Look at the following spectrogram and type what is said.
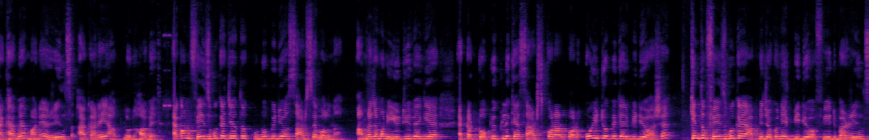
দেখাবে মানে রিলস আকারেই আপলোড হবে। এখন ফেসবুকে যেহেতু কোনো ভিডিও সার্চেবল না, আমরা যেমন ইউটিউবে গিয়ে একটা টপিক লিখে সার্চ করার পর ওই টপিকের ভিডিও আসে কিন্তু ফেসবুকে আপনি যখনই ভিডিও ফিড বা রিলস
